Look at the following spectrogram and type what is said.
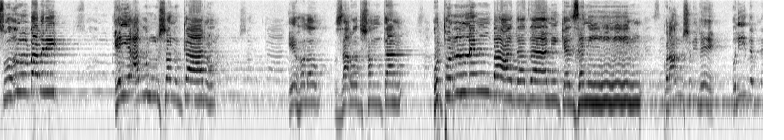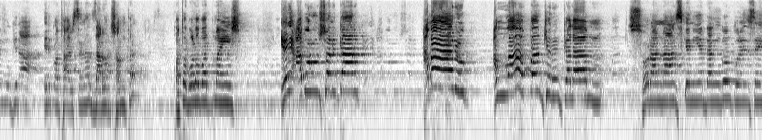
সুল বাবরিক এই আবুল সনকার এ হলো জারদ সন্তান, উতুল্লিন বাদা যালিকা জানিন। কোরআন শরীফে ওলিদ ইবনে মুগিরা এর কথা আসছে না, জারদ সন্তান? কত বড় বদমাইশ। এই আবুল সরকার আমার আল্লাহ পাকের কালাম সোরা নাচকে নিয়ে ব্যঙ্গ করেছে।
